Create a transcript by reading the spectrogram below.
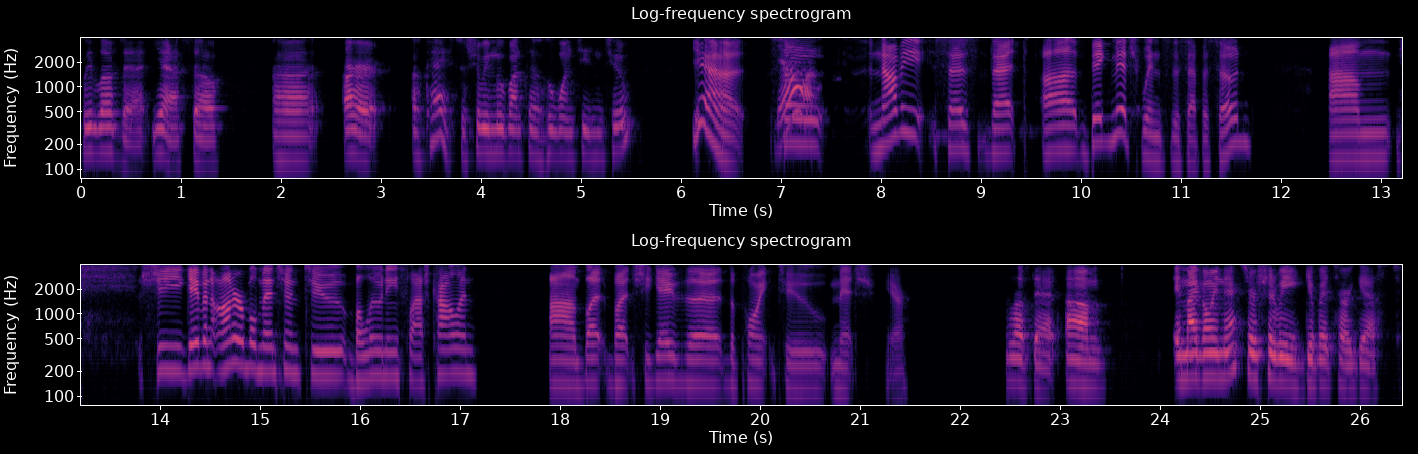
We love that. Yeah. So, uh, all right. Okay. So, should we move on to who won season two? Yeah. Yeah. So Navi says that uh Big Mitch wins this episode. Um she gave an honorable mention to Balloony slash Colin. Um, but but she gave the the point to Mitch here. Love that. Um, am I going next, or should we give it to our guest?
